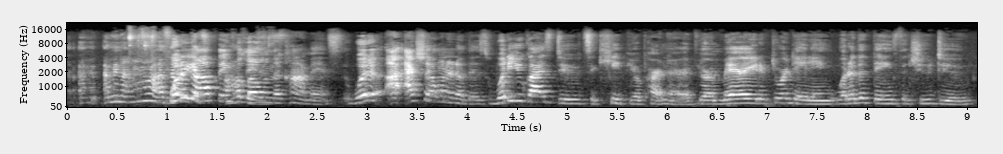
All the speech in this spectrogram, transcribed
I, I mean I don't know. I What do y'all think below in the comments? What I, actually I want to know this. What do you guys do to keep your partner? If you're married, if you're dating, what are the things that you do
